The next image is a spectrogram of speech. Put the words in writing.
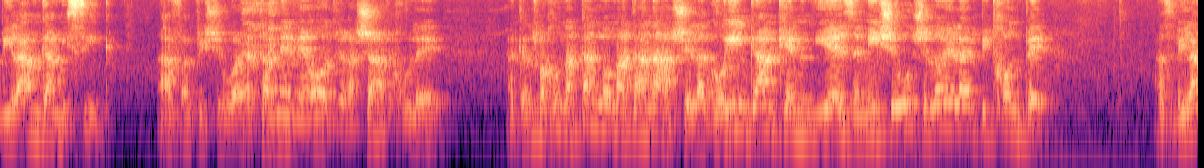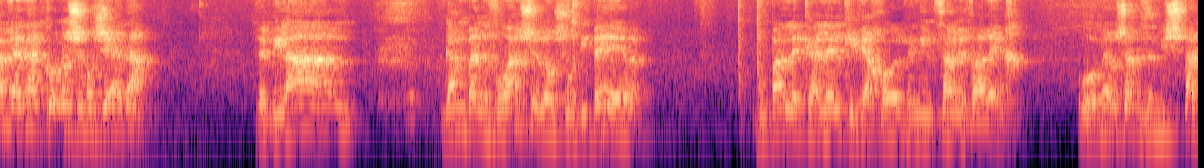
בלעם גם השיג. אף על פי שהוא היה טמא מאוד ורשע וכולי. הקדוש ברוך הוא נתן לו מתנה שלגויים גם כן יהיה איזה מישהו שלא יהיה להם פתחון פה. אז בלעם ידע את כל מה שמשה ידע. ובלעם, גם בנבואה שלו שהוא דיבר, הוא בא לקלל כביכול ונמצא מברך. הוא אומר שם זה משפט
